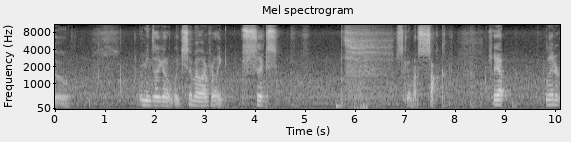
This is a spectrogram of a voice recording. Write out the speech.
Oh. It means I gotta like my alarm for like six. It's gonna suck. So yeah, later.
